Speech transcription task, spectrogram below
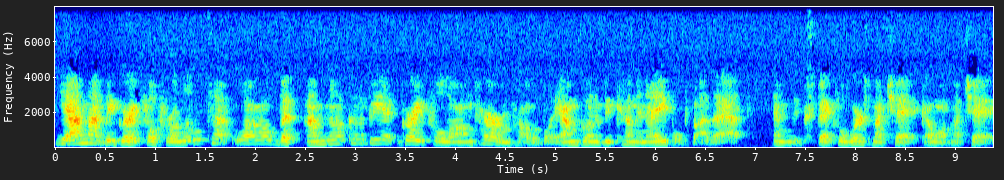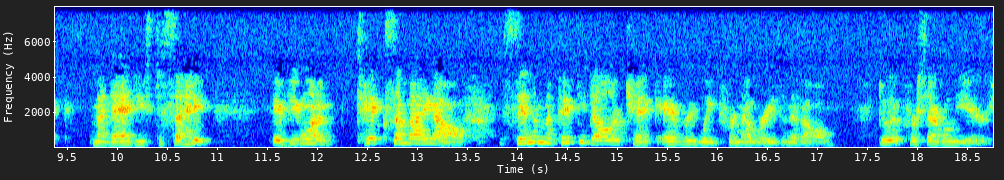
Yeah, I might be grateful for a little while, but I'm not going to be grateful long term, probably. I'm going to become enabled by that and expect, well, where's my check? I want my check. My dad used to say, if you want to tick somebody off, send them a $50 check every week for no reason at all. Do it for several years.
